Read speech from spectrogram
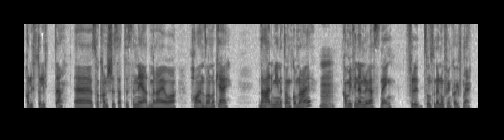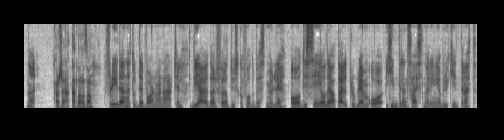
har lyst til å lytte. Eh, så kanskje sette seg ned med dem og ha en sånn OK, det her er mine tanker om det her. Mm. Kan vi finne en løsning? For det, sånn som det nå funker ikke for meg. Nei. Kanskje. Et eller annet sånt. Fordi det er nettopp det barnevernet er til. De er jo der for at du skal få det best mulig. Og de ser jo det at det er et problem å hindre en 16-åring i å bruke internett.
